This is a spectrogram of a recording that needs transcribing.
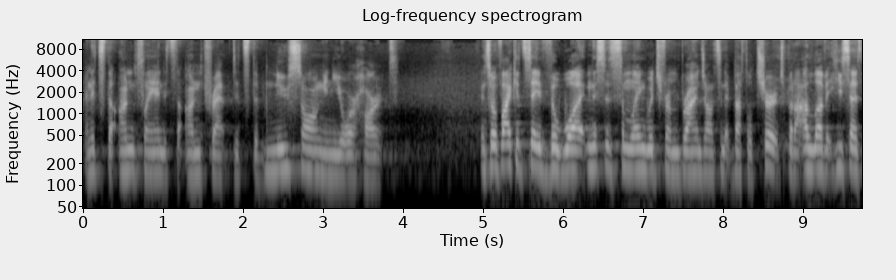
And it's the unplanned, it's the unprepped, it's the new song in your heart. And so, if I could say the what, and this is some language from Brian Johnson at Bethel Church, but I love it. He says,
